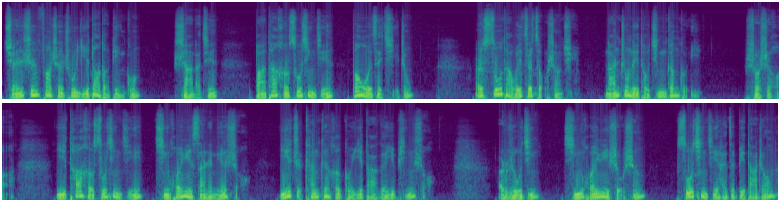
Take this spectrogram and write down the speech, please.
全身放射出一道道电光，刹那间把他和苏庆杰包围在其中。而苏大为则走上去拦住那头金刚鬼。说实话，以他和苏庆杰、秦怀玉三人联手。也只堪跟和诡异打个一平手，而如今秦怀玉受伤，苏庆杰还在憋大招呢。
